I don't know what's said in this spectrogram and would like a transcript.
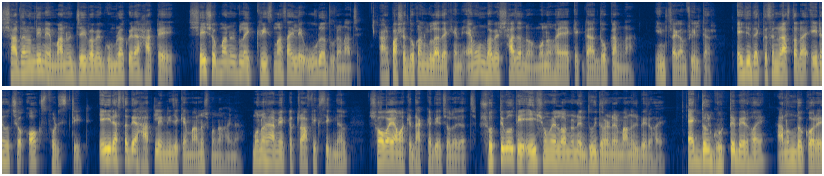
সাধারণ দিনে মানুষ যেইভাবে গুমরা করে হাঁটে, সেই সব মানুষগুলাই ক্রিসমাস আইলে উড়া ধুরা নাচে। আর পাশে দোকানগুলা দেখেন, এমনভাবে সাজানো মনে হয় এক একটা দোকান না ইনস্টাগ্রাম ফিল্টার এই যে দেখতেছেন রাস্তাটা, এইটা হচ্ছে অক্সফোর্ড স্ট্রিট এই রাস্তা দিয়ে হাঁটলে নিজেকে মানুষ মনে হয় না। মনে হয় আমি একটা ট্রাফিক সিগন্যাল সবাই আমাকে ধাক্কা দিয়ে চলে যাচ্ছে। সত্যি বলতে এই সময় লন্ডনে দুই ধরনের মানুষ বের হয়। একদল ঘুরতে বের হয়, আনন্দ করে,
